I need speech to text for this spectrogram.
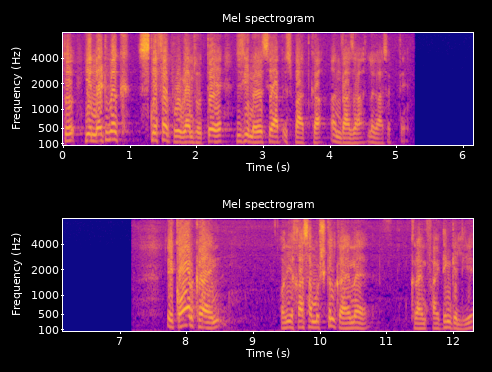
تو یہ نیٹورک سنیفر پروگرامز ہوتے ہیں، جس کی مدد سے آپ اس بات کا اندازہ لگا سکتے ہیں۔ ایک اور کرائم اور یہ خاصا مشکل کرائم ہے کرائم فائٹنگ کے لیے،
